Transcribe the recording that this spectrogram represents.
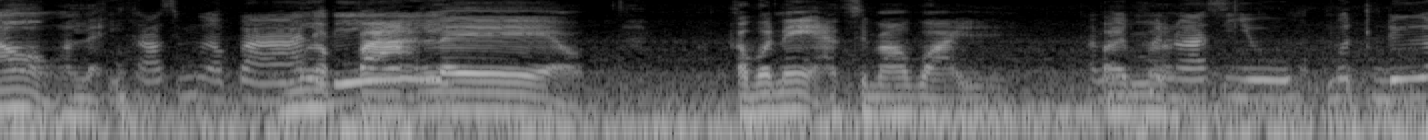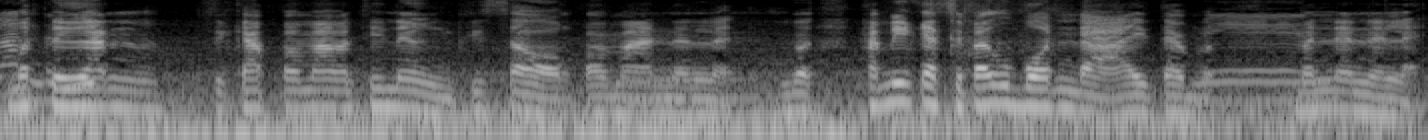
น้องอะไรกินข้าวสิเมื่อปลาเมื่อปลาแล้วกับวันนี้อาจจะมาไวไปเมื่อวาซิอยูหมดเดือนเมื่อเตือนสิครับประมาณวันที่หนึ่งที่สองประมาณนั้นแหละถ้ามีกสิไปอุบลได้แต่มันนั่นนั่นแหละ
